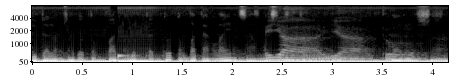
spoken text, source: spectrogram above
di dalam satu tempat belum tentu tempat yang lain sama iya iya tuh harus sama.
